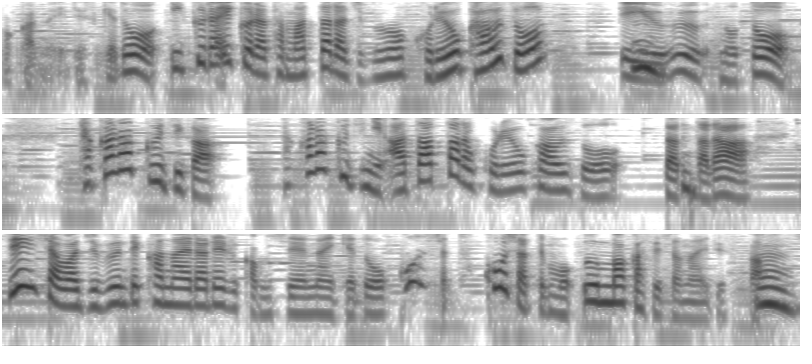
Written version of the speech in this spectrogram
わかんないですけどいくらいくら貯まったら自分はこれを買うぞっていうのと、宝くじが宝くじに当たったらこれを買うぞだったら、前者は自分で叶えられるかもしれないけど後者後者ってもう運任せじゃないですか。うん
